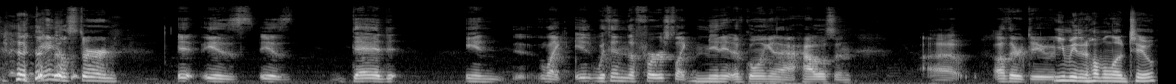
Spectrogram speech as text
Daniel Stern, it is is dead in like in, within the first like minute of going into that house, and uh, other dude. You mean in Home Alone two?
